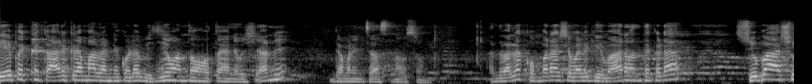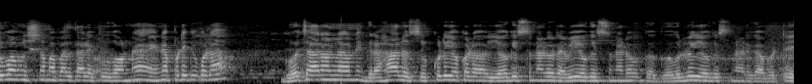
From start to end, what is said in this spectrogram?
చేపట్టిన కార్యక్రమాలన్నీ కూడా విజయవంతం అవుతాయనే విషయాన్ని గమనించాల్సిన అవసరం ఉంటుంది. అందువల్ల కుంభరాశి వాళ్ళకి ఈ వారం అంతా కూడా శుభ అశుభ మిశ్రమ ఫలితాలు ఎక్కువగా ఉన్నాయి. అయినప్పటికీ కూడా గోచారంలోని గ్రహాలు శుక్రుడు యొక్క యోగిస్తున్నాడు రవి యోగిస్తున్నాడు ఒక గురుడు యోగిస్తున్నాడు కాబట్టి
